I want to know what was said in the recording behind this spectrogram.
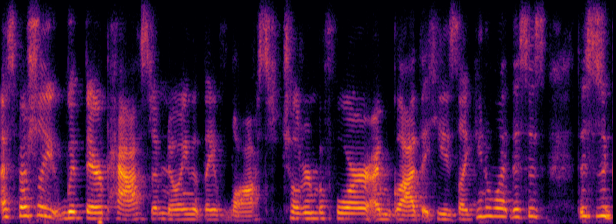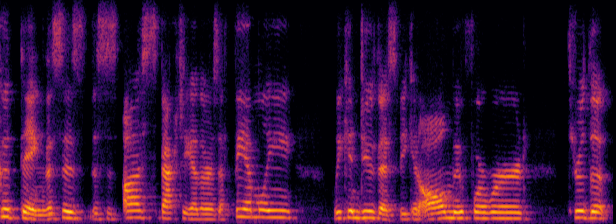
especially with their past of knowing that they've lost children before, I'm glad that he's like, you know what, this is this is a good thing. This is this is us back together as a family. We can do this. We can all move forward through the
